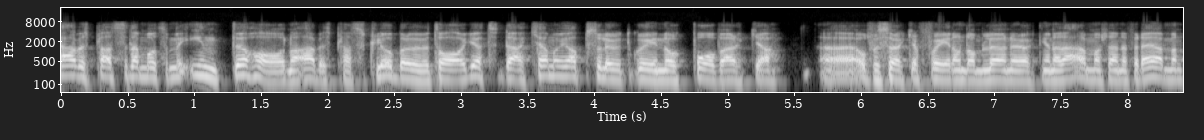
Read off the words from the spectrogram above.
Arbetsplatser däremot som inte har några arbetsplatsklubbar överhuvudtaget, där kan man ju absolut gå in och påverka eh, och försöka få igenom de löneökningarna där om man känner för det. Men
